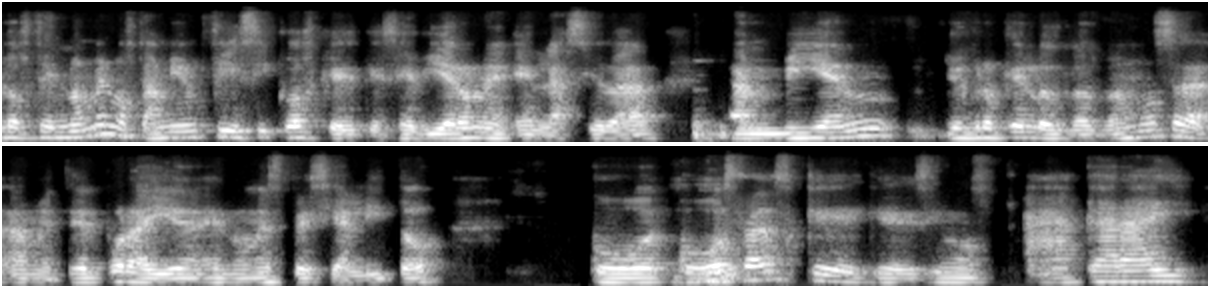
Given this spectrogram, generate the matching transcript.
los fenómenos también físicos que, que se vieron en, en, la ciudad, también yo creo que los, los vamos a, a, meter por ahí en, en un especialito, co cosas que, que, decimos, ah, caray,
